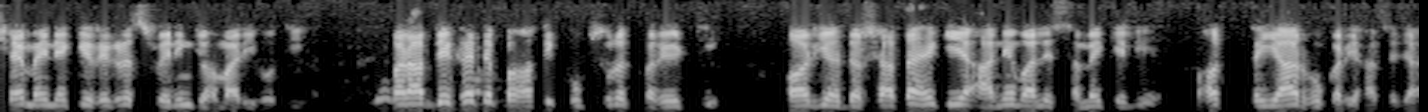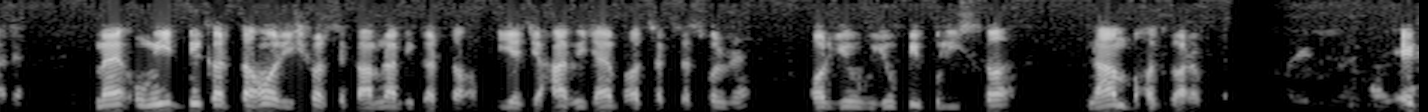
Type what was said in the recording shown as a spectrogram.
छह महीने की रिगरस ट्रेनिंग जो हमारी होती है, पर आप देख रहे थे बहुत ही खूबसूरत परेड थी और यह दर्शाता है कि ये आने वाले समय के लिए बहुत तैयार होकर यहाँ से जा रहे हैं। मैं उम्मीद भी करता हूँ और ईश्वर से कामना भी करता हूँ कि ये जहाँ भी जाए बहुत सक्सेसफुल रहे और यू यूपी पुलिस का नाम बहुत गौरव है एक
